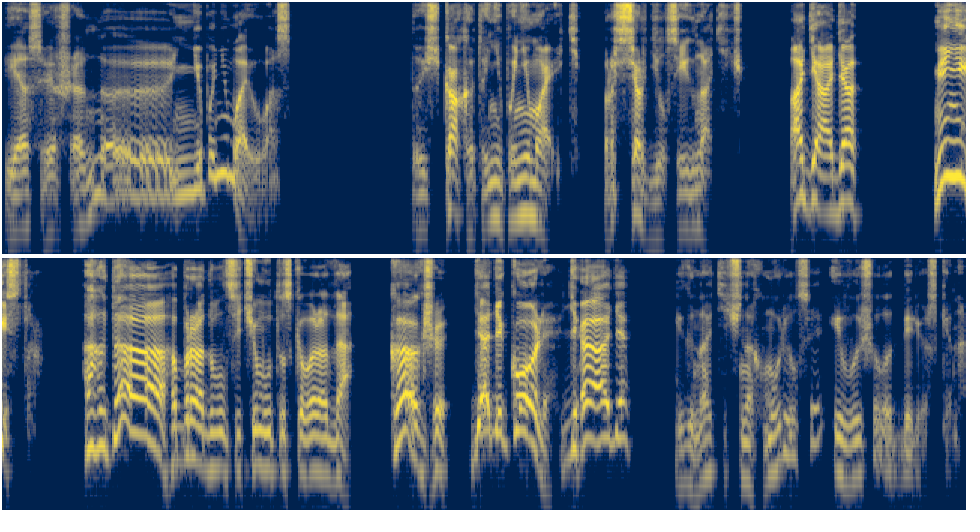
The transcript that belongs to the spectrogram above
Я совершенно э, не понимаю вас. То есть как это не понимаете? рассердился Игнатьич. А дядя? Министр. Ах да, обрадовался чему-то сковорода. Как же, дядя Коля, дядя. Игнатьич нахмурился и вышел от Березкина.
